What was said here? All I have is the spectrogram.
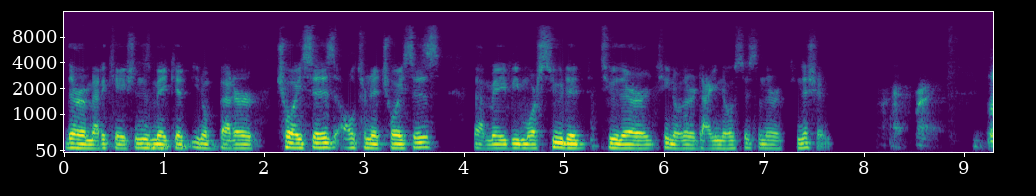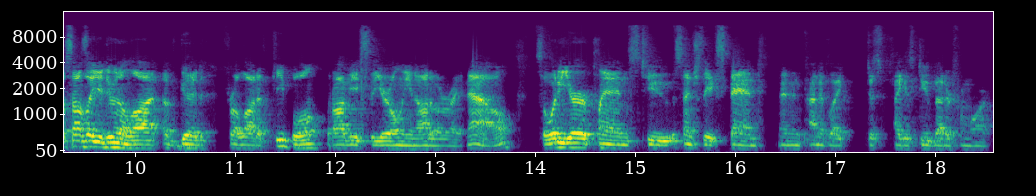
their medications make it you know better choices alternate choices that may be more suited to their you know their diagnosis and their condition right right so it sounds like you're doing a lot of good for a lot of people, but obviously you're only in Ottawa right now. So what are your plans to essentially expand and kind of like just I guess do better for more?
